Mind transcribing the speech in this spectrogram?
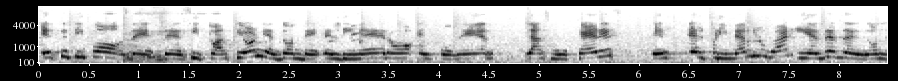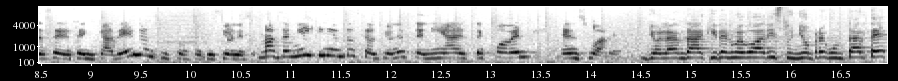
este tipo de, de situaciones donde el dinero, el poder, las mujeres es el primer lugar y es desde donde se desencadenan sus composiciones. Más de 1.500 canciones tenía este joven en su haber. Yolanda, aquí de nuevo Adis Tuñón preguntarte.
